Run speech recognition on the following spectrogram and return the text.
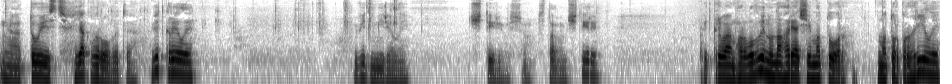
Е, Тобто, як ви робите? Відкрили, відміряли. 4 ось. Ставимо 4. Відкриваємо горловину на гарячий мотор. Мотор прогріли.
